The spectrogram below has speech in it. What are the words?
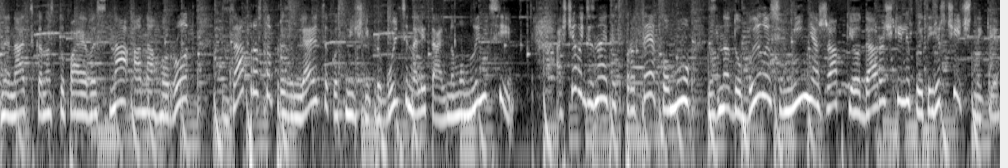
зненацька наступає весна, а на город запросто приземляються космічні прибульці на літальному млинці. А ще ви дізнаєтесь про те, кому знадобилось вміння жабки одарочки ліпити гірчичники,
